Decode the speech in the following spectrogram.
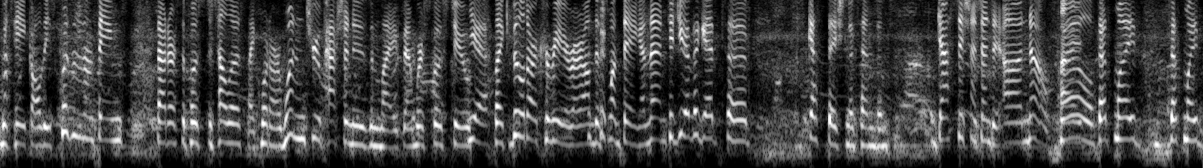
we take all these quizzes and things that are supposed to tell us like what our one true passion is in life. And we're supposed to Yeah. like build our career around this one thing. And then Did you ever get uh, gas station attendant? gas station attendant. Uh, no. I- Well, that's my that's my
